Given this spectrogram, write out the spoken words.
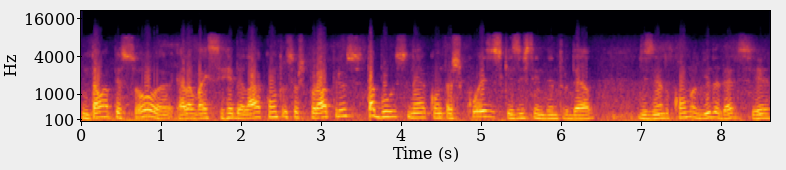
Então a pessoa ela vai se rebelar contra os seus próprios tabus, né? contra as coisas que existem dentro dela, dizendo como a vida deve ser,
